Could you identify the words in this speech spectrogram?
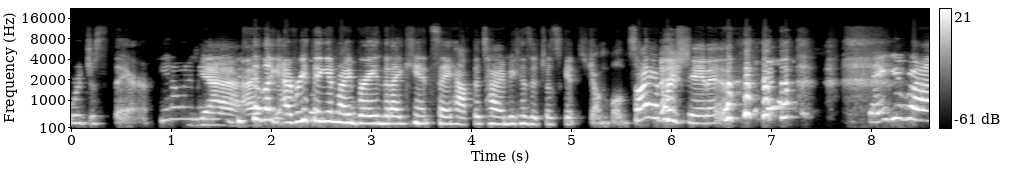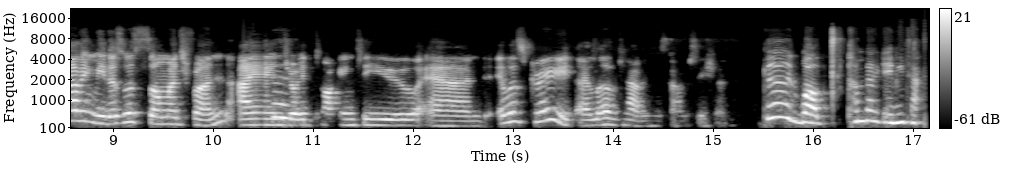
we're just there. You know what I mean? Yeah. You said like everything in my brain that I can't say half the time because it just gets jumbled. So I appreciate it. Thank you for having me. This was so much fun. I enjoyed talking to you and it was great. I loved having this conversation. Good. Well, come back anytime.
